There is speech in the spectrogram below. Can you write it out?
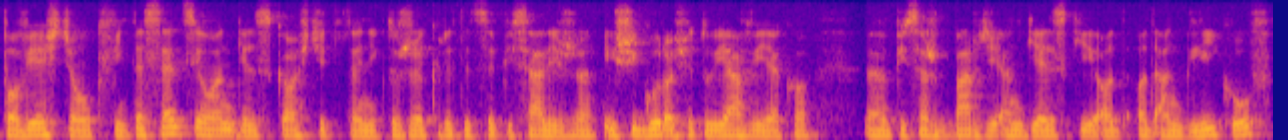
powieścią, kwintesencją angielskości. Tutaj niektórzy krytycy pisali, że Ishiguro się tu jawi jako e, pisarz bardziej angielski od, od Anglików.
